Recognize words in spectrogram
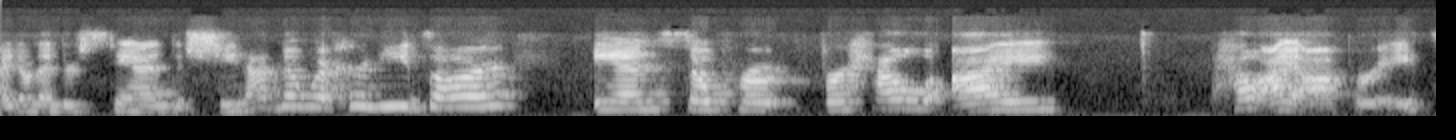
I don't understand. Does she not know what her needs are? And so for for how I how I operate,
